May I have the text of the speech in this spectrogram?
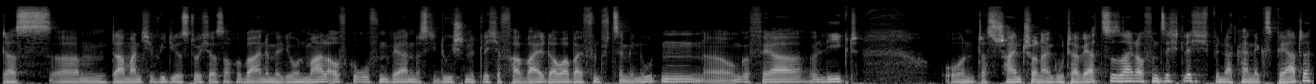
dass ähm, da manche Videos durchaus auch über eine Million Mal aufgerufen werden, dass die durchschnittliche Verweildauer bei 15 Minuten äh, ungefähr liegt. Und das scheint schon ein guter Wert zu sein, offensichtlich. Ich bin da kein Experte.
